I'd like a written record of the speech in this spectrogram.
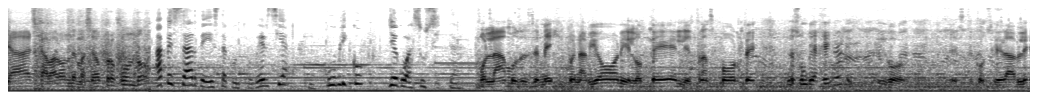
ya excavaron demasiado profundo. A pesar de esta controversia, público llegó a su cita. Volamos desde México en avión y el hotel y el transporte. Es un viaje, digo, este, considerable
